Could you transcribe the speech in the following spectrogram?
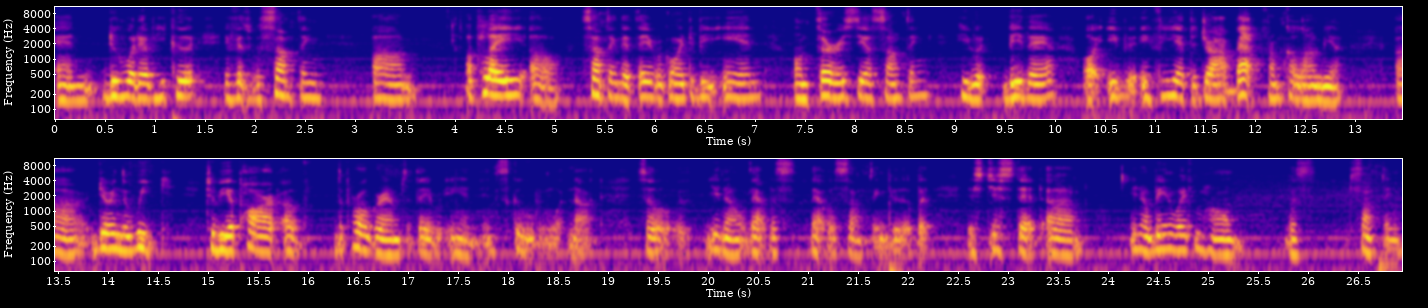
and do whatever he could. If it was something, um, a play or something that they were going to be in on Thursday or something, he would be there. Or even if he had to drive back from Columbia uh, during the week to be a part of the programs that they were in in school and whatnot. So you know that was that was something good. But it's just that um, you know being away from home was something,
